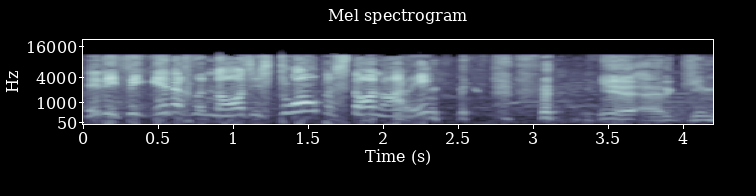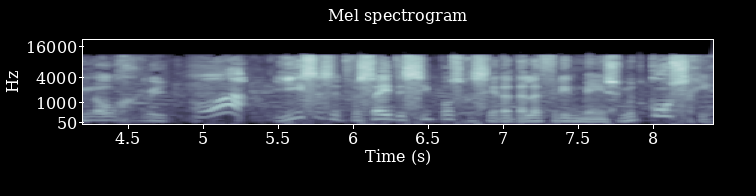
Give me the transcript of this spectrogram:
het die Verenigde Nasies 12 bestaan, Ari? Nee, ertjie nog nie. O, Jesus het vir sy disippels gesê dat hulle vir die mense moet kos gee.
